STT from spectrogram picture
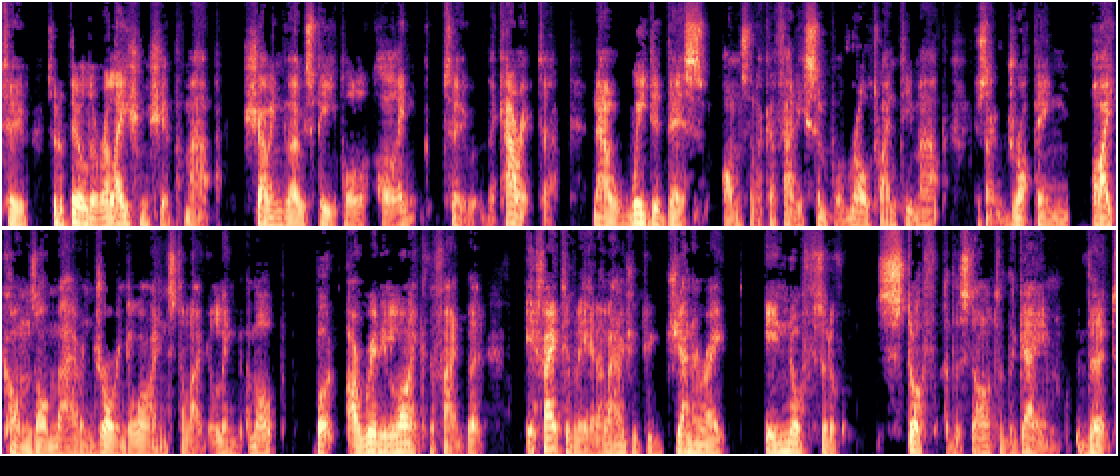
to sort of build a relationship map showing those people a link to the character. Now, we did this on sort of like a fairly simple Roll20 map, just like dropping icons on there and drawing lines to like link them up. But I really like the fact that effectively it allows you to generate enough sort of stuff at the start of the game that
